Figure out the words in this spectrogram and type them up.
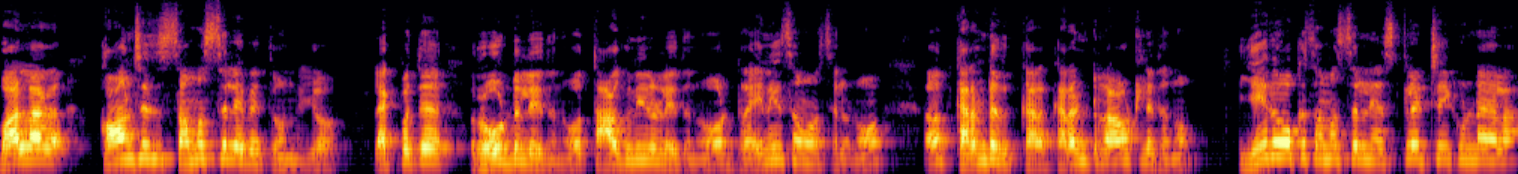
వాళ్ళ కాన్సెన్స్ సమస్యలు ఏవైతే ఉన్నాయో లేకపోతే రోడ్డు లేదనో తాగునీరు లేదనో డ్రైనేజ్ సమస్యలనో కరెంటు క- కరెంటు రావట్లేదనో ఏదో ఒక సమస్యలను ఎస్కలేట్ చేయకుండా ఎలా?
